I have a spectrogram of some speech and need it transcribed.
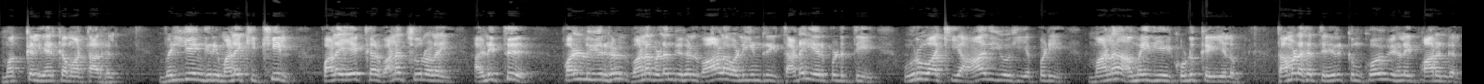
மக்கள் ஏற்க மாட்டார்கள். வெள்ளியங்கிரி மலைக்கு கீழ் பல ஏக்கர் வனச்சூழலை அழித்து பல்லுயிர்கள் வனவிலங்குகள் வாழ வழியின்றி தடை ஏற்படுத்தி உருவாக்கிய ஆதியோகி எப்படி மன அமைதியை கொடுக்க இயலும்? தமிழகத்தில் இருக்கும் கோவில்களை பாருங்கள்.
